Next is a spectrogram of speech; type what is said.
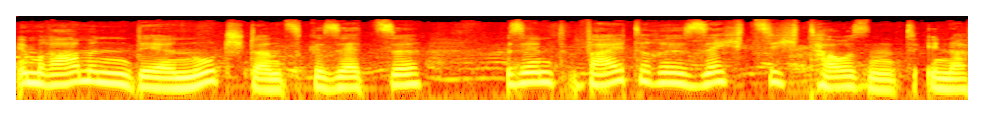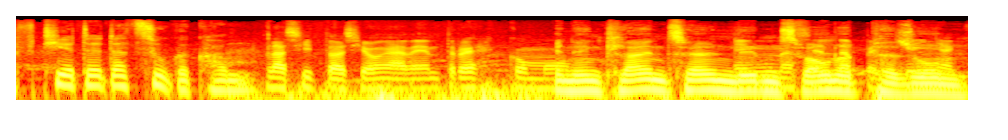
Im Rahmen der Notstandsgesetze sind weitere 60.000 Inhaftierte dazugekommen. In den kleinen Zellen leben 200 Personen.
